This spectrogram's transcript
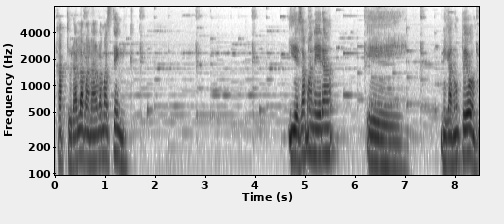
capturar la manada más técnica. Y de esa manera eh, me gano un peón.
